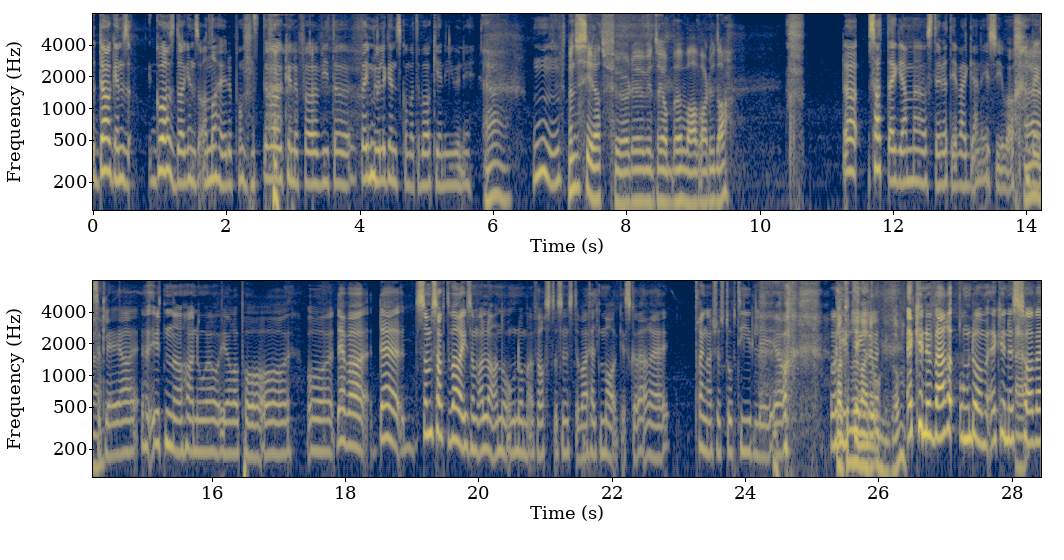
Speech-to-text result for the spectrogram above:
dagens, gårsdagens andre høydepunkt. Det var å kunne få vite at jeg muligens kommer tilbake igjen i juni. Ja, ja. Mm. Men du sier at før du begynte å jobbe, hva var du da? Da satt jeg hjemme og stirret i veggen i syv år, basically. Ja, uten å ha noe å gjøre på. Og, og det var det, Som sagt var jeg som alle andre ungdommer først og syntes det var helt magisk å være Trenger ikke å stå opp tidlig. Og, og Da kunne du være ungdom. Jeg kunne være ungdom. Jeg kunne Ja. sove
